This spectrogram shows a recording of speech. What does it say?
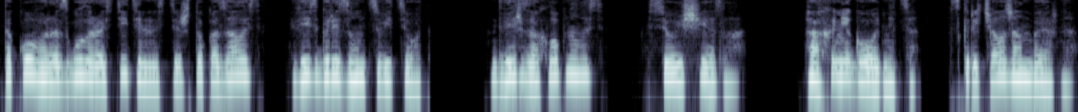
такого разгула растительности, что казалось, весь горизонт цветет. Дверь захлопнулась, все исчезло. «Ах, негодница!» — вскричал Жан Берна.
